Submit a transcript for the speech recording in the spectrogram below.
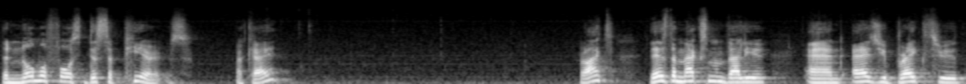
the normal force disappears. Okay? Right? There's the maximum value, and as you break through,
